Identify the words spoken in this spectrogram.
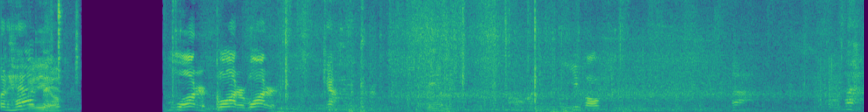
What happened? Video. Water, water, water. God damn it. Oh, Yeehaw. Ah. Ah.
